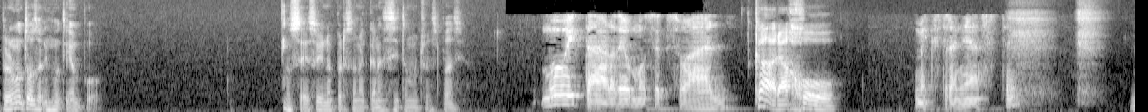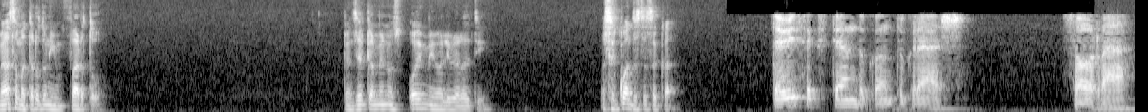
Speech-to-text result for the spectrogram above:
Pero no todos al mismo tiempo. No sé, soy una persona que necesita mucho espacio. Muy tarde, homosexual. ¡Carajo! ¿Me extrañaste? Me vas a matar de un infarto. Pensé que al menos hoy me iba a librar de ti. Sé cuánto estás acá. Te vi sexteando con tu crush. Zorra.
